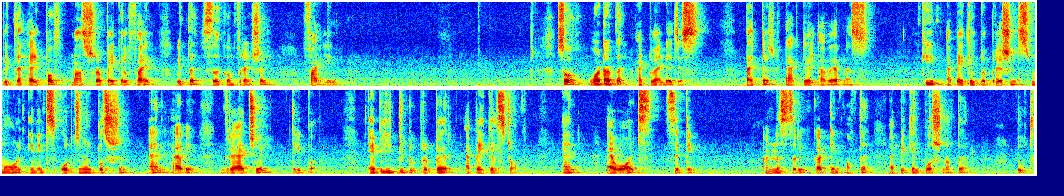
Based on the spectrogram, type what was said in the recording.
with the help of master apical file with the circumferential filing. So what are the advantages? Better tactile awareness keep apical preparation small in its original position and have a gradual taper. Ability to prepare apical stop and avoids zipping. Unnecessary cutting of the apical portion of the tooth.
